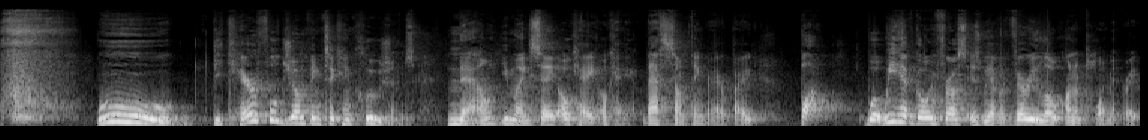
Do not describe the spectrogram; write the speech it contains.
Ooh, be careful jumping to conclusions. Now, you might say, okay, okay, that's something there, right? But what we have going for us is we have a very low unemployment rate.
